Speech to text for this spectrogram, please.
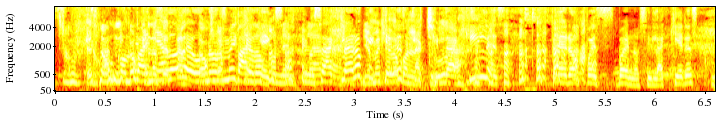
acompañado de unos Yo me quedo pancakes. con el o sea, claro Yo que me quedo quieres con la chilaquiles, pero pues bueno, si la quieres cu-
